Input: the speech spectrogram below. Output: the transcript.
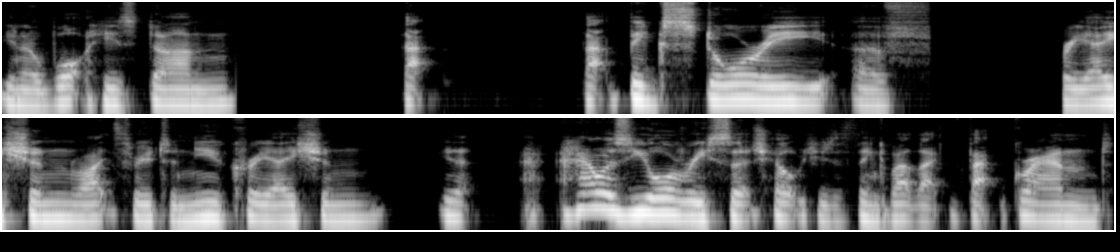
you know, what he's done, that that big story of creation right through to new creation. You know, how has your research helped you to think about that that grand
